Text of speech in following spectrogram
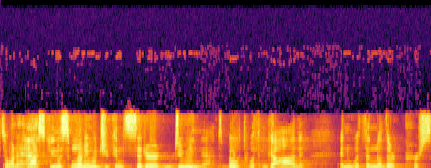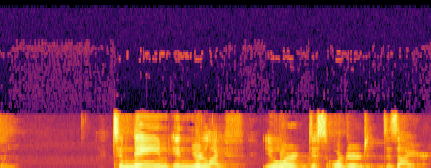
So I want to ask you this morning would you consider doing that, both with God and with another person? To name in your life your disordered desire.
